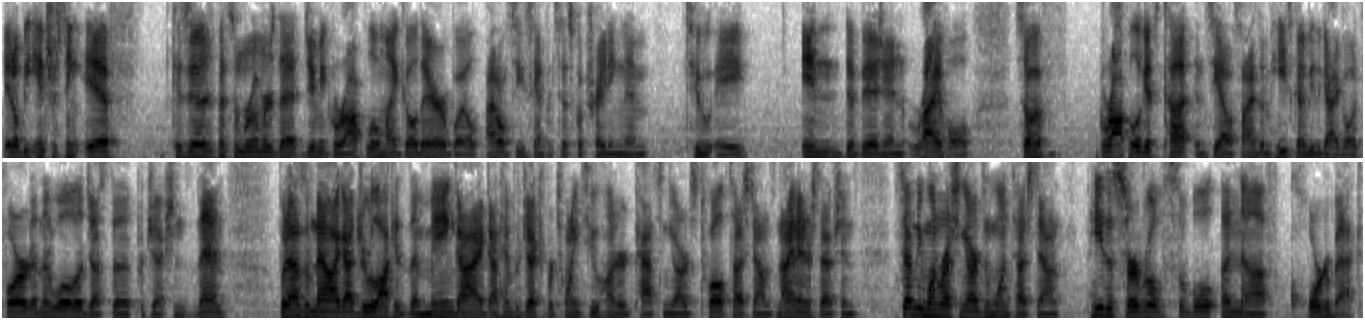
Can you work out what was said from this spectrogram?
it'll be interesting if because there's been some rumors that Jimmy Garoppolo might go there. Well, I don't see San Francisco trading them to a in division rival. So if Garoppolo gets cut and Seattle signs him, he's going to be the guy going forward, and then we'll adjust the projections then. But as of now, I got Drew Lock as the main guy. I got him projected for 2,200 passing yards, 12 touchdowns, 9 interceptions, 71 rushing yards, and 1 touchdown. He's a serviceable enough quarterback.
